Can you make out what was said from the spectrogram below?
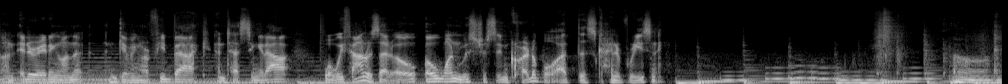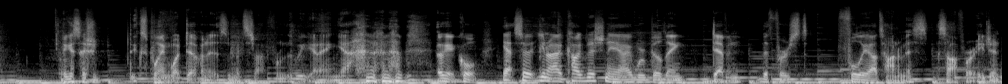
on iterating on it and giving our feedback and testing it out. What we found was that O1 was just incredible at this kind of reasoning. I guess I should explain what Devin is and stuff from the beginning. Yeah. okay, cool. Yeah. So, you know, at Cognition AI, we're building Devin, the first fully autonomous software agent.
